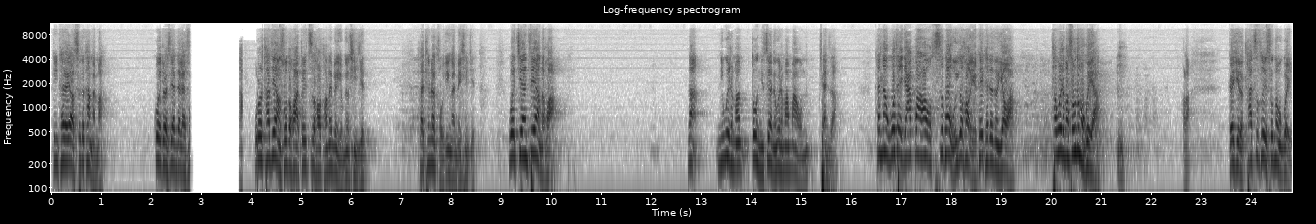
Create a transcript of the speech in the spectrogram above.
给你开点药吃着看看吧，过一段时间再来复。我说他这样说的话，对治好糖尿病有没有信心？他听这口气应该没信心。我既然这样的话，那你为什么都是你自愿的？为什么骂我们骗子啊？他那我在家挂号四块五一个号也可以开这种药啊，他为什么收那么贵呀、好了，各位记得，他之所以收那么贵，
